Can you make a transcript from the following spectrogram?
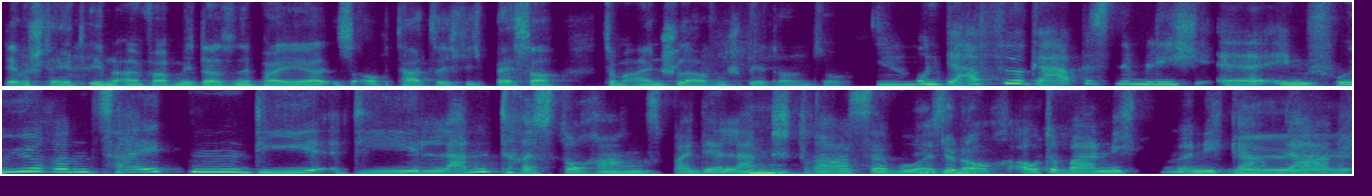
der bestellt eben einfach mittags eine Paella. Ist auch tatsächlich besser zum Einschlafen später und so. Mhm. Und dafür gab es nämlich äh, in früheren Zeiten die, die Landrestaurants bei der mhm. Landstraße, wo es genau. noch Autobahn nicht, nicht gab. Ja, ja, ja,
